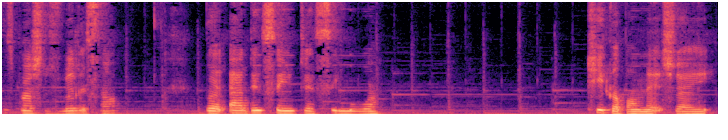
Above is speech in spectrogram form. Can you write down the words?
This brush is really soft. But I do seem to see more kick up on that shade.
